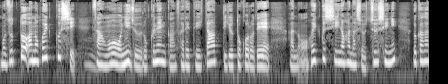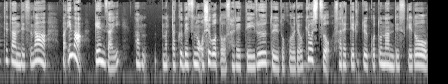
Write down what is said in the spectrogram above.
もうずっとあの保育士さんを26年間されていたっていうところで、あの、保育士の話を中心に伺ってたんですが、まあ、今、現在、まあ、全く別のお仕事をされているというところでお教室をされているということなんですけど、はい、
